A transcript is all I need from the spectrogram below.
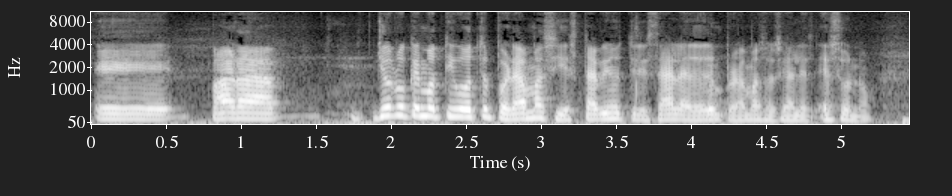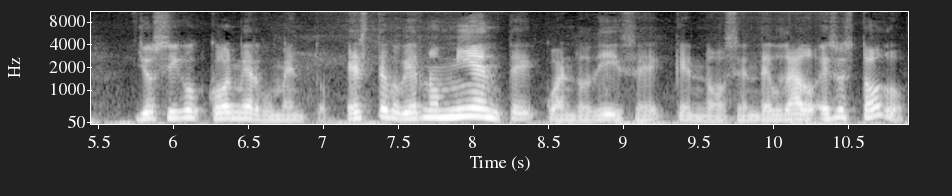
Eh, para, yo creo que hay motivo otro programa si está bien utilizada la deuda en programas sociales, eso no. Yo sigo con mi argumento. Este gobierno miente cuando dice que no se ha endeudado, eso es todo.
